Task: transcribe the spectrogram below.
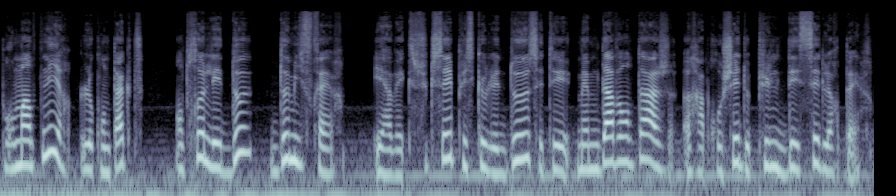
pour maintenir le contact entre les deux demi-frères. Et avec succès, puisque les deux s'étaient même davantage rapprochés depuis le décès de leur père.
